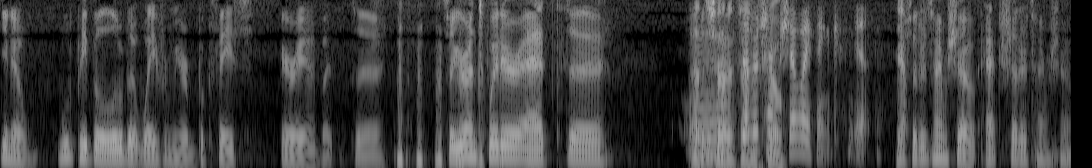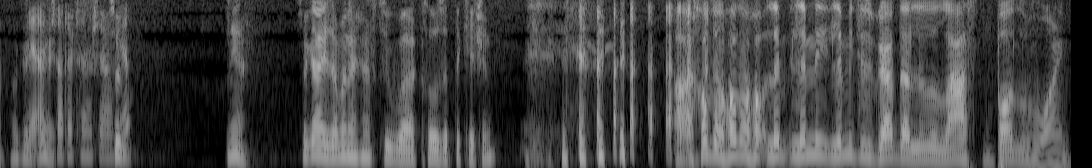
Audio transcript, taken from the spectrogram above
you know move people a little bit away from your book face area, but uh, so you're on Twitter at uh, At Shutter Time Time Show. I think. Yeah. Yep. Shutter Time Show at Shutter Time Show. Okay, yeah, great. Shutter Time Show. So- yep. yeah. So guys, I'm gonna have to uh, close up the kitchen. Uh, hold on, hold on. Hold, let, let me let me just grab that little last bottle of wine.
